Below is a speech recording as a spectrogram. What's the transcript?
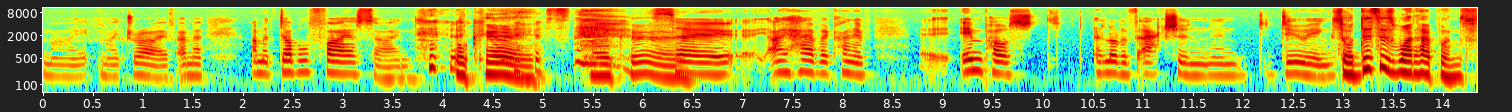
my my drive. I'm a I'm a double fire sign. okay. yes. Okay. So I have a kind of uh, impulse a lot of action and doing. So this is what happens.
